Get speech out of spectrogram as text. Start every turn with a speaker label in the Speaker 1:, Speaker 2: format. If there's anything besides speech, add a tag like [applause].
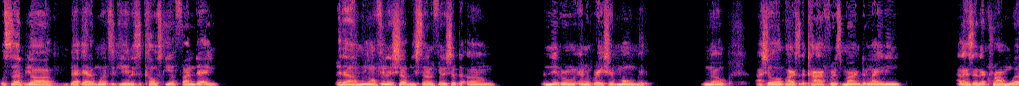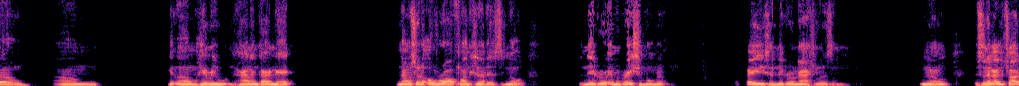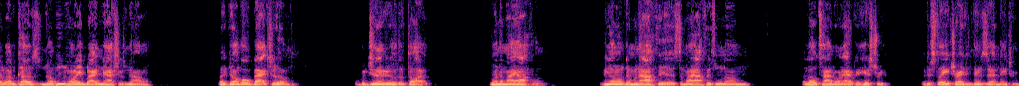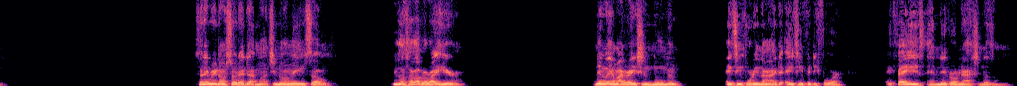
Speaker 1: What's up, y'all? Back at it once again. It's iskosi umfundisi. And um, we're gonna finish up, we still gonna finish up the um the Negro immigration movement. You know, I show on parts of the conference, Martin Delany, Alexander Crummell, um, um Henry Highland Garnet. Now I'm gonna show the overall function of this, you know, the Negro immigration movement, a phase in Negro nationalism. You know, it's something I be talking about because you know people talk about black nationals now, but don't go back to the, the progenitors of the thought during the Ma'afa. If you don't know what the Ma'afa is, the Ma'afa is when um the low time during African history with the slave trade and things of that nature. So they really don't show that that much, you know what I mean? So we're gonna talk about right here. Negro immigration movement, 1849 to 1854 a phase in Negro nationalism.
